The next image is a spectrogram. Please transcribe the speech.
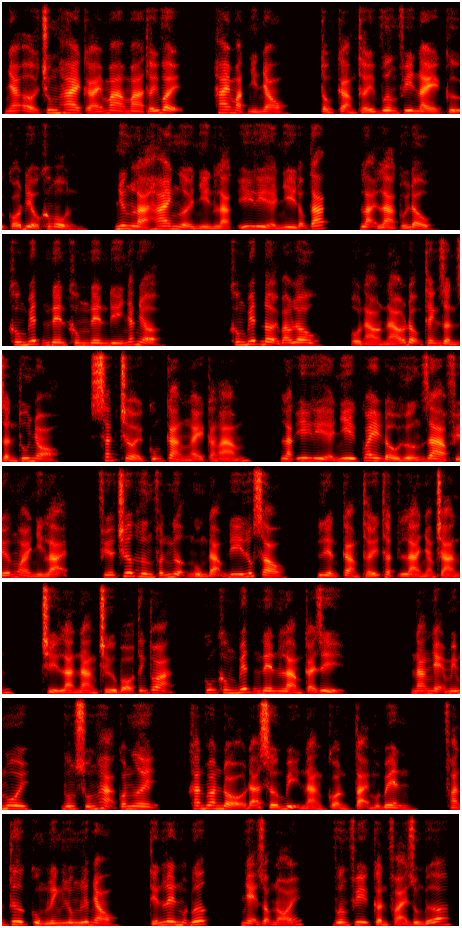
Nhà ở chung hai cái ma ma thấy vậy, hai mặt nhìn nhau, tổng cảm thấy vương phi này cử có điều không ổn, nhưng là hai người nhìn lạc y y nhi động tác, lại là cúi đầu, không biết nên không nên đi nhắc nhở. Không biết đợi bao lâu, ồn ào náo động thanh dần dần thu nhỏ, sắc trời cũng càng ngày càng ám, lạc y y nhi quay đầu hướng ra phía ngoài nhìn lại, phía trước hưng phấn ngượng ngùng đạm đi lúc sau, liền cảm thấy thật là nhàm chán, chỉ là nàng trừ bỏ tinh tọa, cũng không biết nên làm cái gì. Nàng nhẹ mí môi, buông xuống hạ con ngươi, khăn đoan đỏ đã sớm bị nàng còn tại một bên, phán tư cùng linh lung liếc nhau, tiến lên một bước, nhẹ giọng nói, vương phi cần phải dùng nữa.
